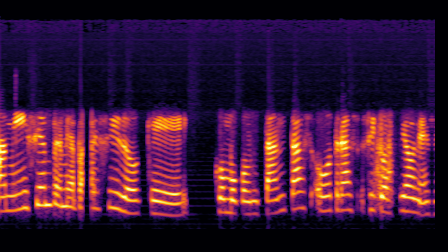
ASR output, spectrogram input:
a mí siempre me ha parecido que como con tantas otras situaciones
